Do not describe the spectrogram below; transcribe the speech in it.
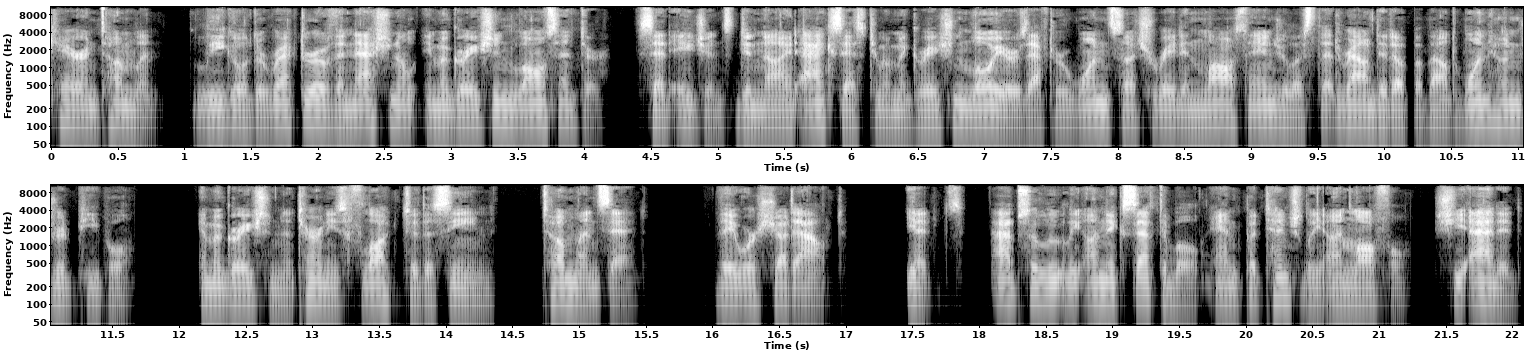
Karen Tumlin, legal director of the National Immigration Law Center, said agents denied access to immigration lawyers after one such raid in Los Angeles that rounded up about 100 people. Immigration attorneys flocked to the scene, Tumlin said. They were shut out. It's absolutely unacceptable and potentially unlawful, she added.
